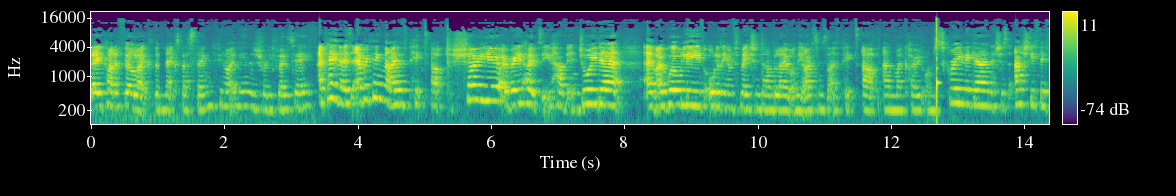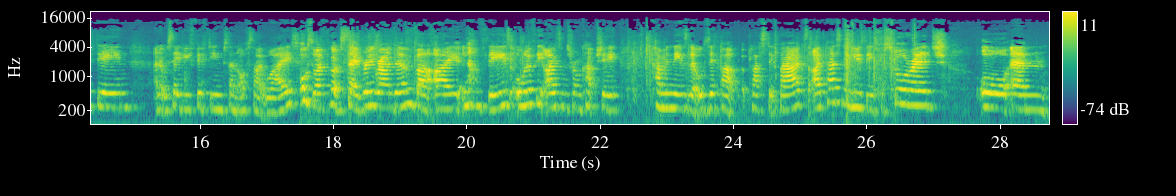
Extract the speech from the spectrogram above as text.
they kind of feel like the next best thing, if you know what I mean. They're just really floaty. Okay, that is everything that I have picked up to show you. I really hope that you have enjoyed it. Um, I will leave all of the information down below on the items that I've picked up and my code on screen again. It's just Ashleigh15 and it will save you 15% off site-wide. Also, I forgot to say, really random, but I love these. All of the items from Cupshe come in these little zip-up plastic bags. I personally use these for storage or um,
